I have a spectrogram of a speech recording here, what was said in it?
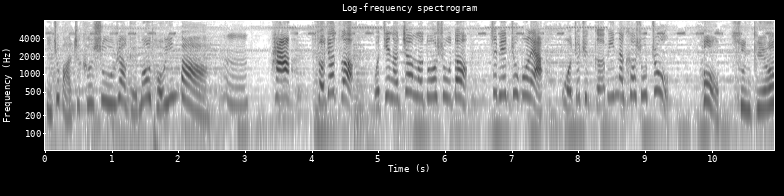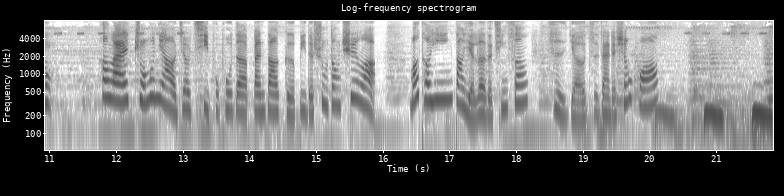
你就把这棵树让给猫头鹰吧。嗯，好，走就走。我建了这么多树洞，这边住不了，我就去隔壁那棵树住。好，顺脚。后来啄木鸟就气扑扑的搬到隔壁的树洞去了，猫头鹰倒也乐得轻松，自由自在的生活。嗯嗯嗯嗯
